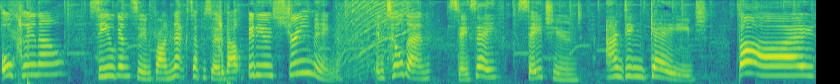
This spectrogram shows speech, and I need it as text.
All clear now? See you again soon for our next episode about video streaming. Until then, stay safe, stay tuned, and engage. Bye!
